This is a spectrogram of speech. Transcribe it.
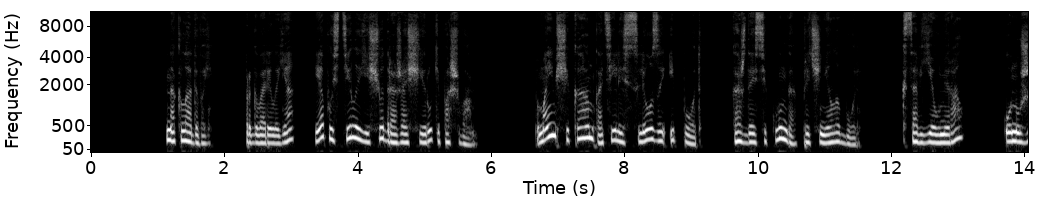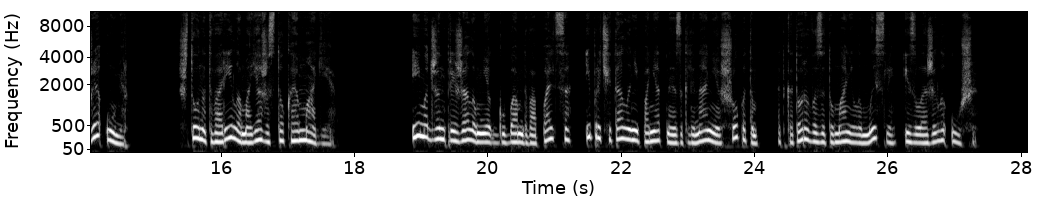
«Накладывай», — проговорила я и опустила еще дрожащие руки по швам. По моим щекам катились слезы и пот. Каждая секунда причиняла боль. Ксавье умирал? Он уже умер. Что натворила моя жестокая магия? Имаджин прижала мне к губам два пальца и прочитала непонятное заклинание шепотом, от которого затуманила мысли и заложила уши.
